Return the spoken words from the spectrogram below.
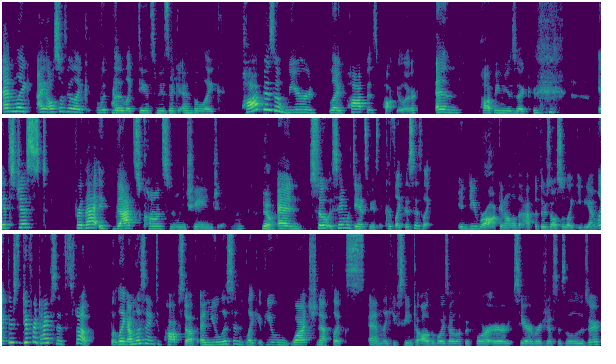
And like I also feel like with the like dance music and the like pop is a weird like pop is popular and poppy music it's just for that it that's constantly changing. Yeah. And so same with dance music cuz like this is like indie rock and all that, but there's also like EDM. Like there's different types of stuff. But like I'm listening to pop stuff and you listen like if you watch Netflix and like you've seen to all the boys I loved before or Sierra Burgess is a loser,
